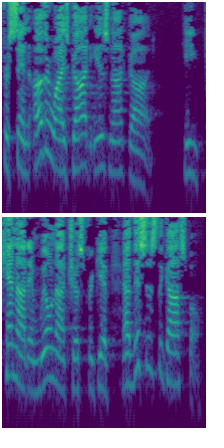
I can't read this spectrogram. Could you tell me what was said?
for sin. Otherwise, God is not God. He cannot and will not just forgive. Now, this is the gospel.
